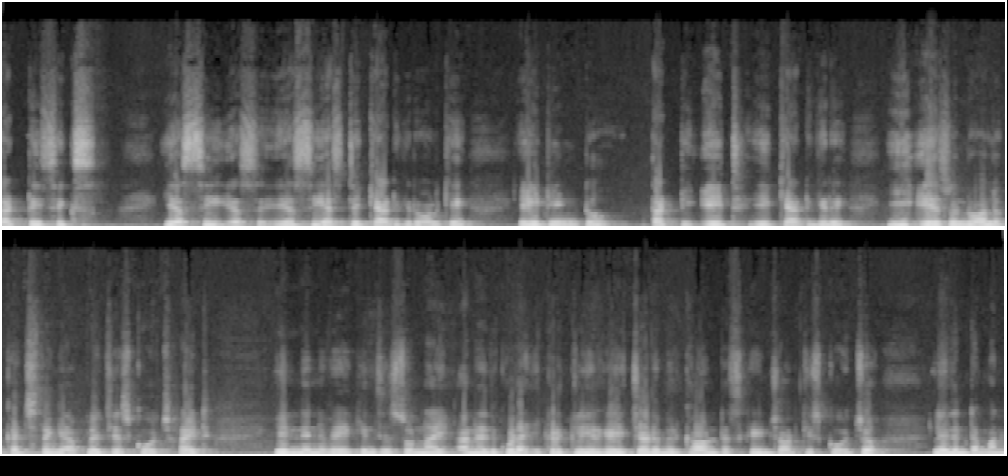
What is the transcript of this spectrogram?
thirty six. SC S SC ST category వాళ్ళకి ఎయిటీన్ టు థర్టీ ఎయిట్ ఈ కేటగిరీ ఈ ఏజ్ ఉన్న వాళ్ళు ఖచ్చితంగా అప్లై చేసుకోవచ్చు. రైట్. ఎన్నెన్ని వేకెన్సీస్ ఉన్నాయి అనేది కూడా ఇక్కడ క్లియర్గా ఇచ్చాడు. మీరు కావాలంటే స్క్రీన్ షాట్ తీసుకోవచ్చు. లేదంటే మన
